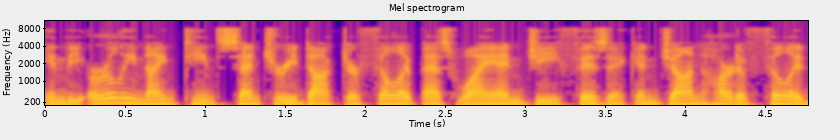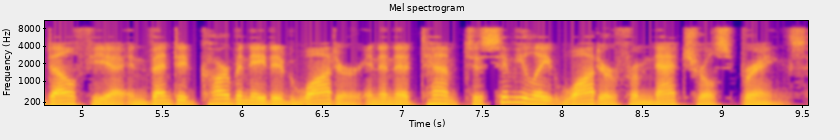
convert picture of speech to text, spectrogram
in the early 19th century Dr. Philip Syng Physic and John Hart of Philadelphia invented carbonated water in an attempt to simulate water from natural springs.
